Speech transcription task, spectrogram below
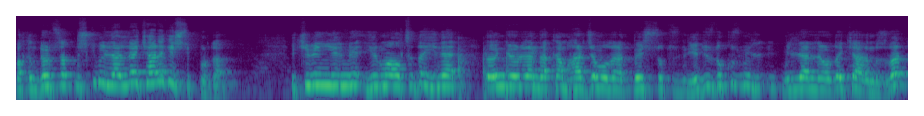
Bakın 462 milyar lira kâra geçtik burada. 2026'da yine öngörülen rakam harcama olarak 531, 709 mil- milyar lira orada karımız var.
